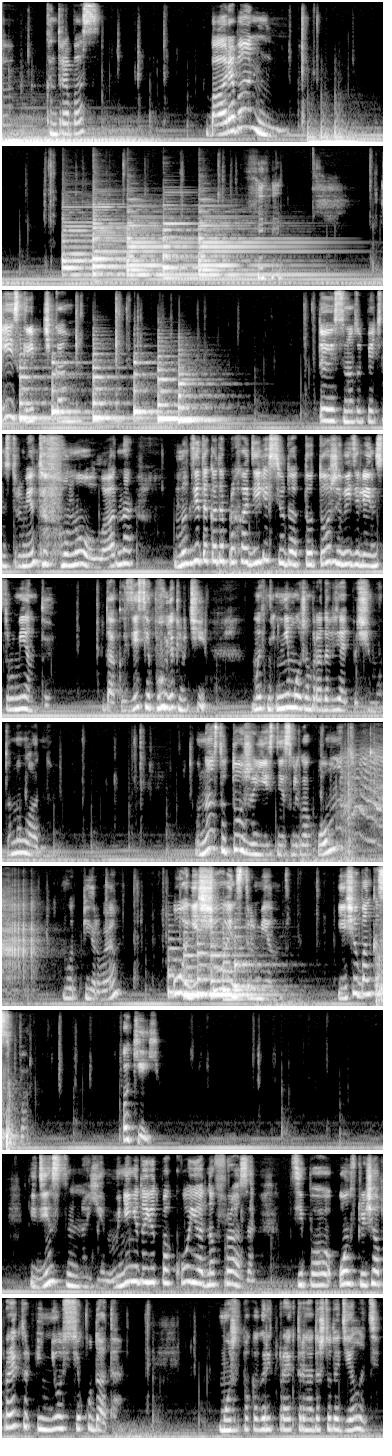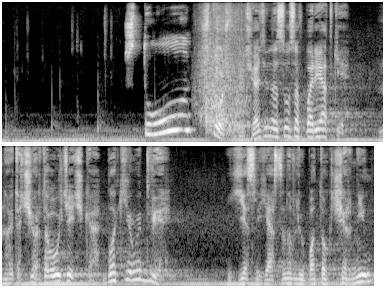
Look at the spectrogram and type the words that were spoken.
контрабас? Барабан! И скрипочка. То есть у нас тут 5 инструментов? Ну, ладно. Мы где-то, когда проходили сюда, то тоже видели инструменты. Так, здесь я помню ключи. Мы их не можем, правда, взять почему-то. Ну ладно. У нас тут тоже есть несколько комнат. Вот первая. О, еще инструмент. Еще банка супа. Окей. Единственное, мне не дает покоя одна фраза. Типа, он включал проектор и несся куда-то. Может, пока говорит проектор, надо что-то делать? Что? Что ж, включатель насоса в порядке. Но эта чертова утечка блокирует дверь. Если я остановлю поток чернил,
